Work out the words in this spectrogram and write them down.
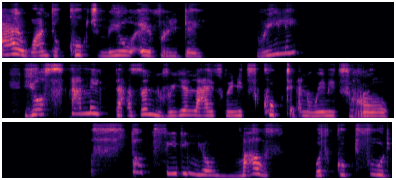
I want a cooked meal every day. Really? Your stomach doesn't realize when it's cooked and when it's raw. Stop feeding your mouth with cooked food.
